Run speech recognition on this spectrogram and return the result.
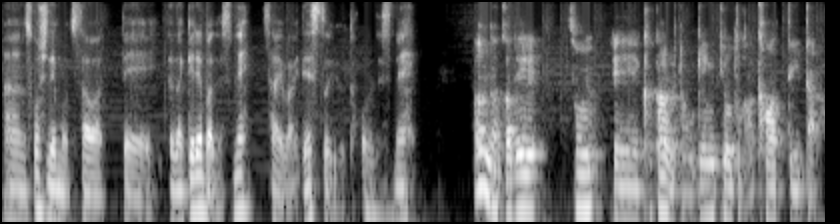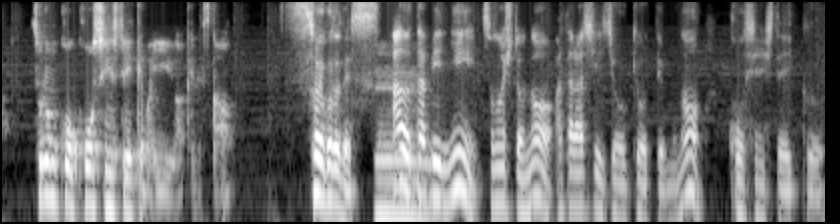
あの少しでも伝わっていただければですね、幸いですというところですね。ある中で、その、えー、関わる人の現況とか変わっていたら、それもこう更新していけばいいわけですか？そういうことです。会うたびにその人の新しい状況っていうものを更新していく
